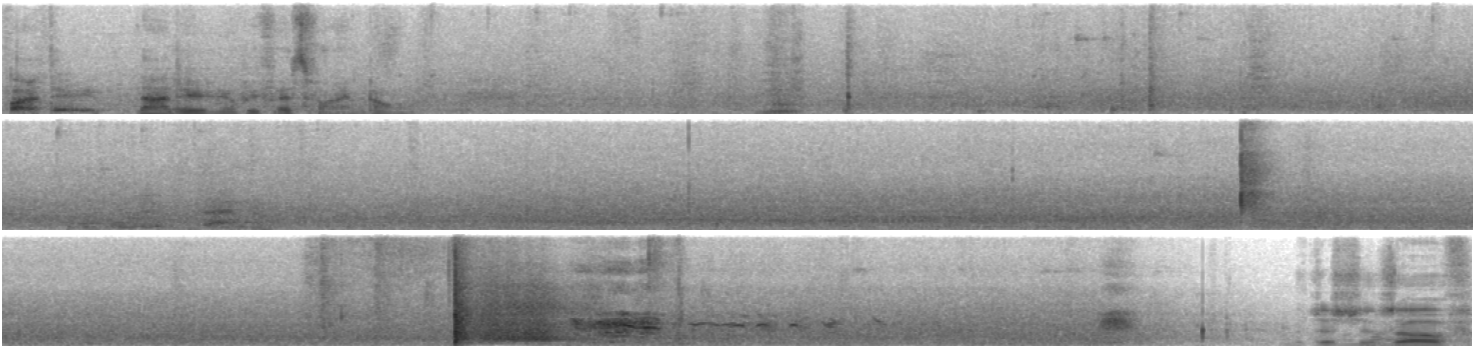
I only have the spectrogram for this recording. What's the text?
five thirty. Nah, dude, it'll be it's fine. Don't. Distance of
